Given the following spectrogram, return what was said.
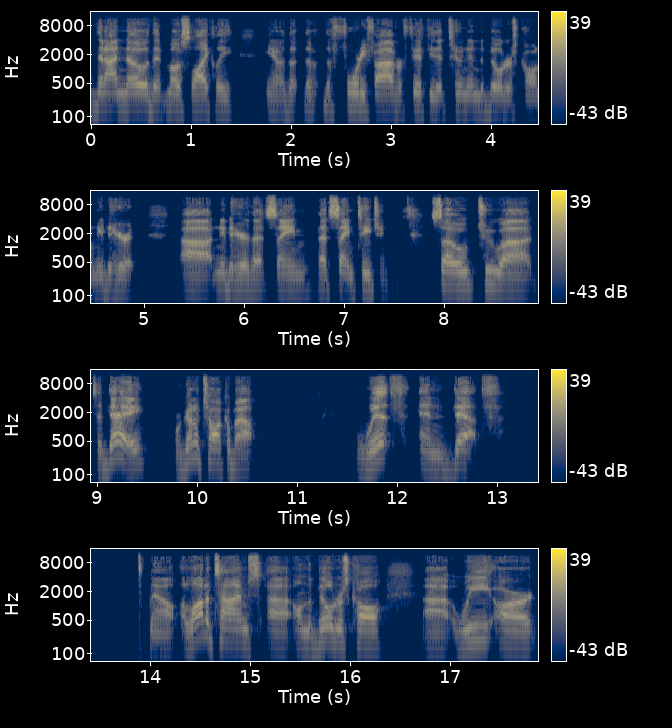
then I know that most likely you know the, the, the 45 or 50 that tune into builders call need to hear it uh, need to hear that same that same teaching. So to uh, today we're going to talk about width and depth. Now a lot of times uh, on the builders call uh, we are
